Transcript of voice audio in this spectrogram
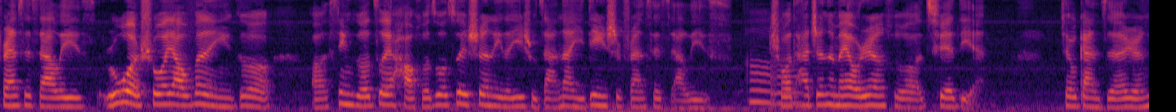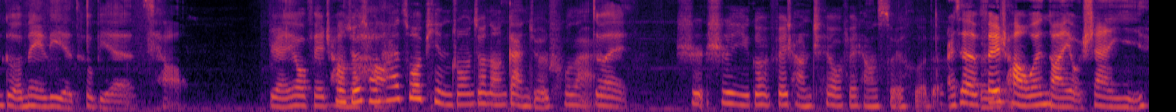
Francis Alice。如果说要问一个呃性格最好、合作最顺利的艺术家，那一定是 Francis Alice。说他真的没有任何缺点，就感觉人格魅力也特别强。人又非常，我觉得从他作品中就能感觉出来，对，是是一个非常 chill、非常随和的，而且非常温暖有善意。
